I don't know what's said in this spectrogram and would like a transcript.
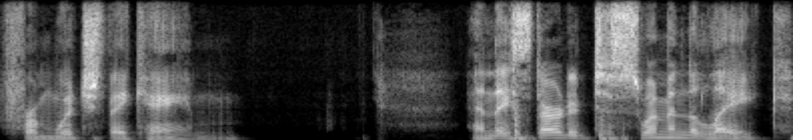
from which they came and they started to swim in the lake.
